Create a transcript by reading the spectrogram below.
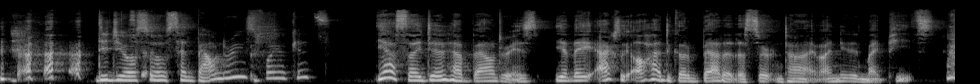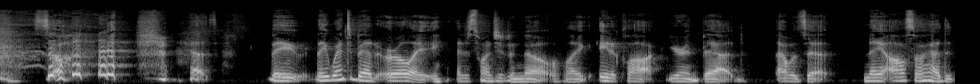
Did you also set boundaries for your kids? Yes, I did have boundaries. Yeah, they actually all had to go to bed at a certain time. I needed my peace. so yes, they they went to bed early. I just want you to know, like eight o'clock, you're in bed. That was it. And they also had to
